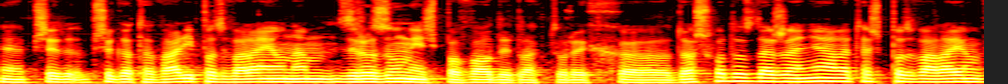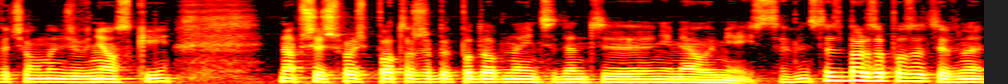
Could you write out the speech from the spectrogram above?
e, przy, przygotowali, pozwalają nam zrozumieć powody, dla których doszło do zdarzenia, ale też pozwalają wyciągnąć wnioski na przyszłość po to, żeby podobne incydenty nie miały miejsca. Więc to jest bardzo pozytywny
